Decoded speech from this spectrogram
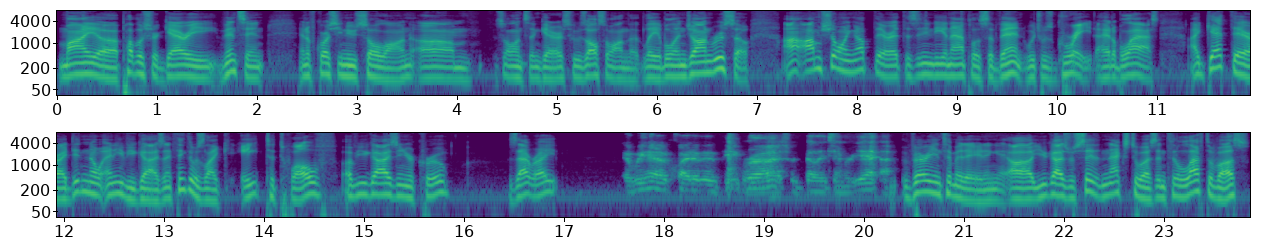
my uh, publisher Gary Vincent, and of course you knew Solon, um, Solon Tsangaras, who was also on the label, and John Russo. I, I'm showing up there at this Indianapolis event, which was great. I had a blast. I get there, I didn't know any of you guys. I think there was like eight to twelve of you guys in your crew. Is that right? Yeah, we had quite a bit of people right. with Belly Timber. Yeah. Very intimidating. Uh, you guys were sitting next to us, and to the left of us,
